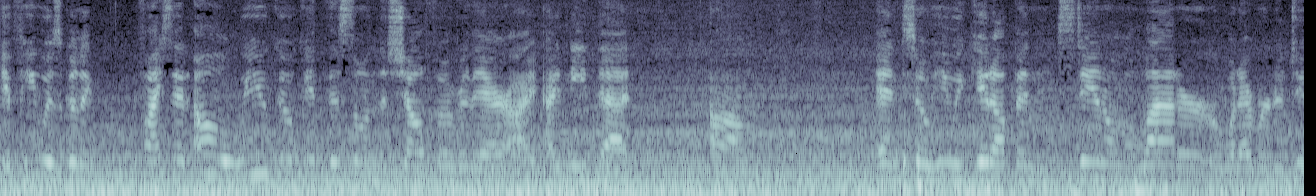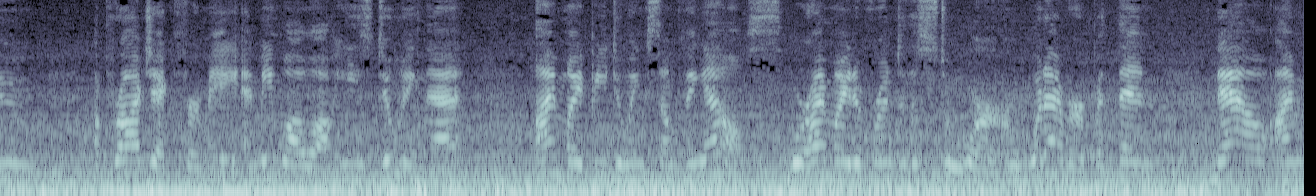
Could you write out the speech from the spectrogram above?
If he was going to, if I said, oh, will you go get this on the shelf over there? I, I need that. Um, and so he would get up and stand on a ladder or whatever to do a project for me. And meanwhile, while he's doing that, I might be doing something else, or I might have run to the store, or whatever. But then now I'm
